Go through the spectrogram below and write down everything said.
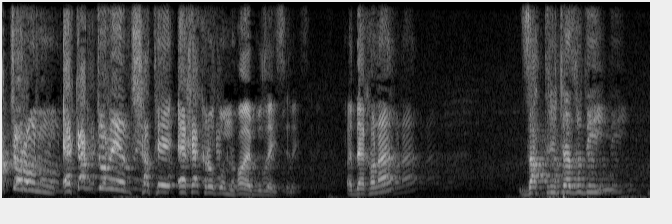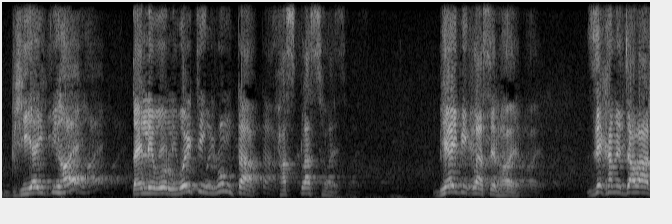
আচরণ এক একজনের সাথে এক এক রকম হয় বুঝাইছেন। দেখো না, যাত্রীটা যদি ভিআইপি হয়, তাইলে ওর ওয়েটিং রুমটা ফার্স্ট ক্লাস হয়। ভিআইপি ক্লাসের হয়। যেখানে যাওয়ার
